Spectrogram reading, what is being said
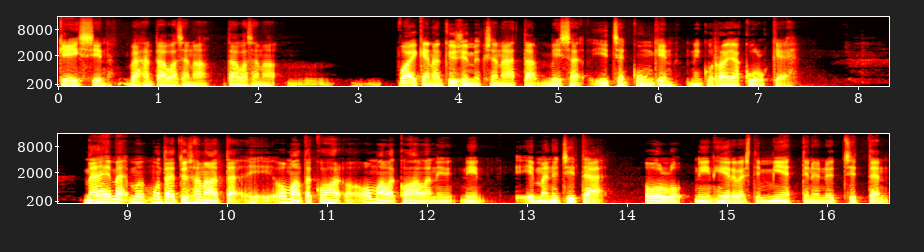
keissin vähän tällaisena, tällaisena vaikeana kysymyksenä, että missä itse kunkin niin kuin raja kulkee. Mä, mä, mun täytyy sanoa, että omalta omalla kohdalla niin, niin en mä nyt sitä ollut niin hirveästi miettinyt. Nyt sitten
